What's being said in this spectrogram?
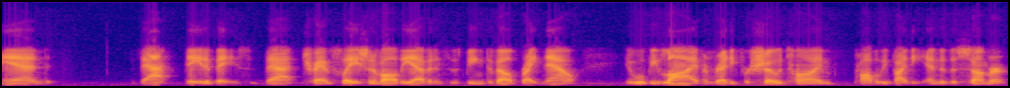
And that database, that translation of all the evidence is being developed right now. It will be live and ready for showtime probably by the end of the summer.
